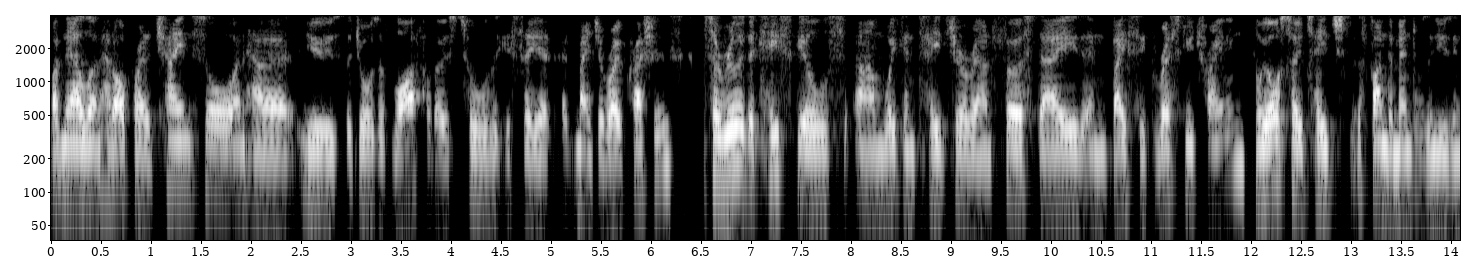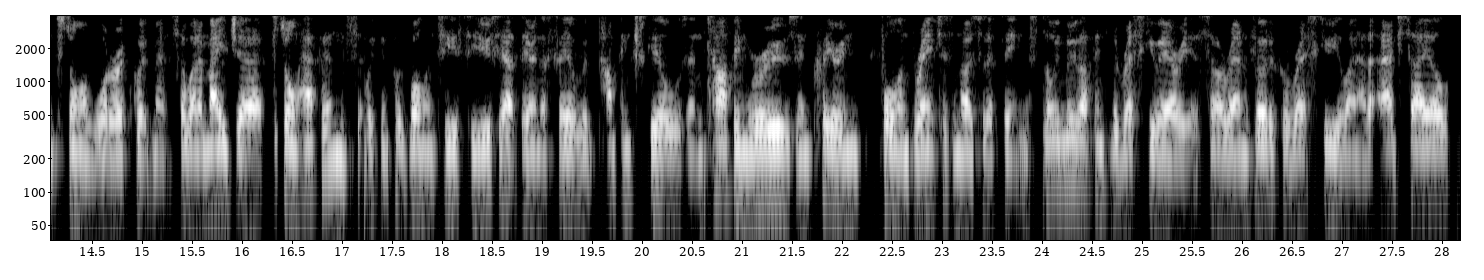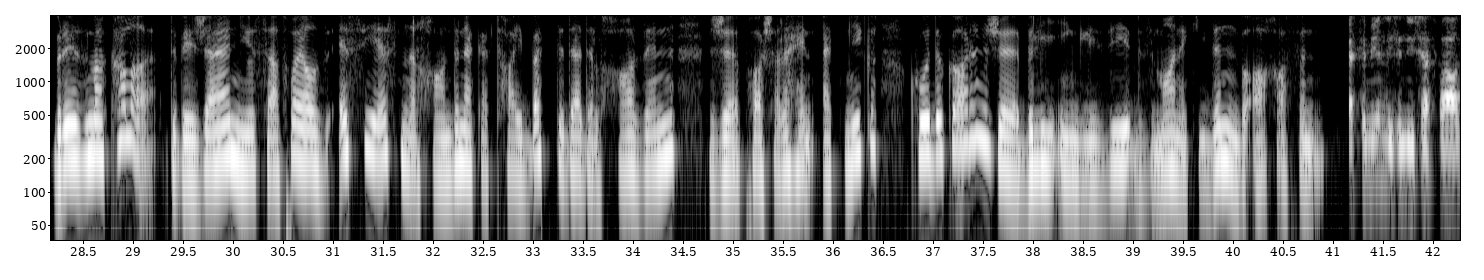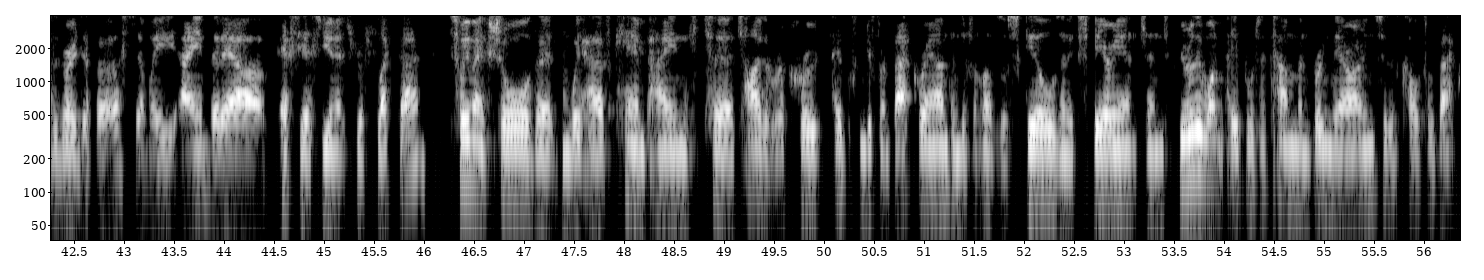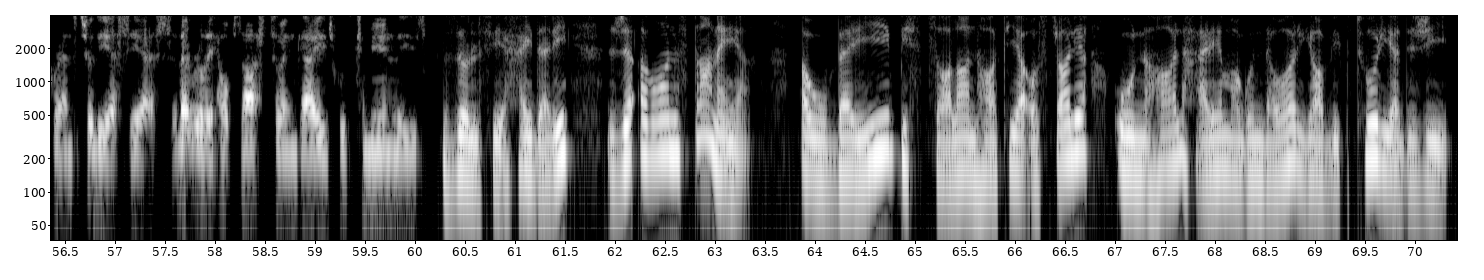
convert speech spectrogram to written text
I've now learned how to operate a chainsaw and how to use the jaws of life or those tools that you see at, at major road crashes. So, really, the key skills um, we can teach are around first aid and basic rescue training. We also teach the fundamentals in using storm and water equipment. So, when a major storm happens, we can put volunteers to use out there in the field with pumping skills and tarping roofs and clearing fallen branches and those sort of things. Then we move up into the rescue areas. So, around vertical rescue, you learn how to abseil. برزما کلا دبیجه نیو ساوت ویلز اسی اس نرخاندنک تایبت ده دلخازن جه پاشرهن اتنیک کودکارن جه بلی انگلیزی بزمان کیدن با آخافن. Our communities in New South Wales are very diverse, and we aim that our SES units reflect that. So we make sure that we have campaigns to target recruit people from different backgrounds and different levels of skills and experience. And we really want people to come and bring their own sort of cultural backgrounds to the SES. And that really helps us to engage with communities. زلفی حیدری جه افغانستانه او بری 20 سالان هاتی استرالیا و نهال حریم گندوار یا ویکتوریا دجی.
